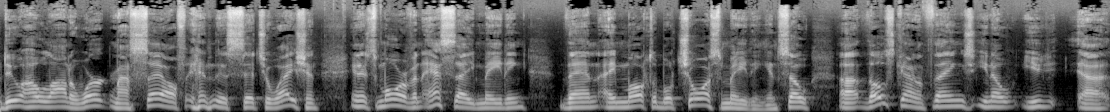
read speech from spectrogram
do a whole lot of work myself in this situation. And it's more of an essay meeting than a multiple choice meeting. And so uh, those kind of things, you know, you uh,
